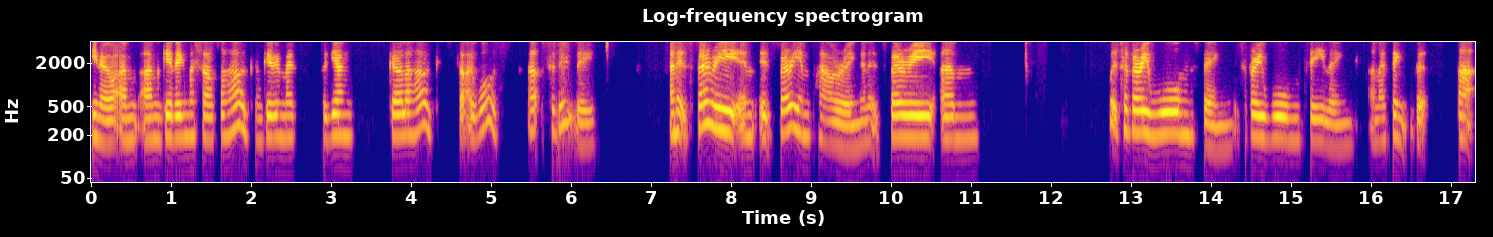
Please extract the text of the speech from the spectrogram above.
you know I'm I'm giving myself a hug. I'm giving my the young girl a hug that I was absolutely, and it's very it's very empowering and it's very um. well, It's a very warm thing. It's a very warm feeling, and I think that that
